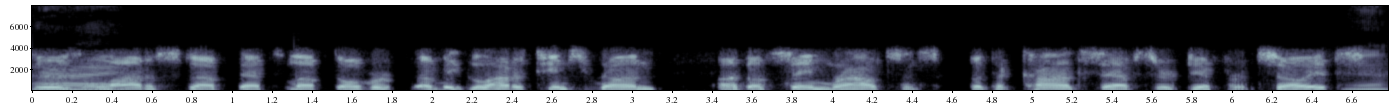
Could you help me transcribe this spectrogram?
there's right. a lot of stuff that's left over. I mean, a lot of teams run uh, the same routes, and, but the concepts are different. So it's Yeah.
